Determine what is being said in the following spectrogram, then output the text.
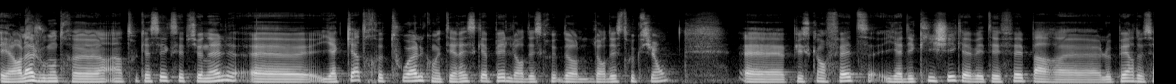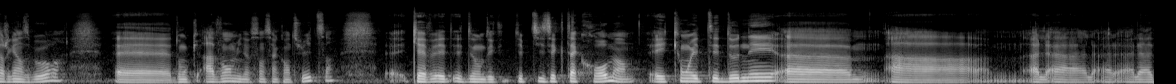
Et alors là, je vous montre euh, un truc assez exceptionnel. il y a quatre toiles qui ont été rescapées de leur, de leur destruction. Puisqu'en fait, il y a des clichés qui avaient été faits par le père de Serge Gainsbourg, euh, donc avant 1958, euh, qui avaient donc des, petits hectachromes et qui ont été donnés euh, à, la,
